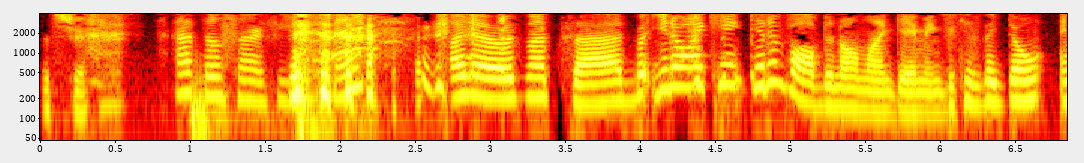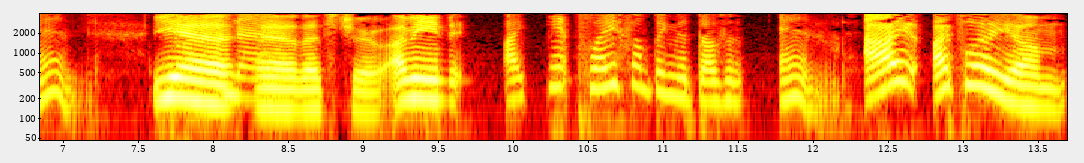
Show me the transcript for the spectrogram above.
That's true. I feel sorry for you. I know, isn't that sad? But you know, I can't get involved in online gaming because they don't end. Yeah, No. yeah, that's true. I mean, I can't play something that doesn't end. I I play um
